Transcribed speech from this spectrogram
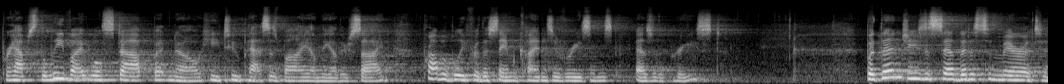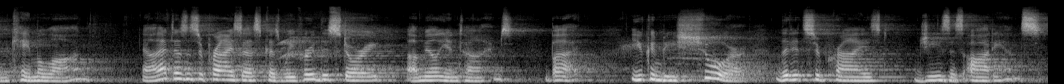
Perhaps the Levite will stop, but no, he too passes by on the other side, probably for the same kinds of reasons as the priest. But then Jesus said that a Samaritan came along. Now, that doesn't surprise us because we've heard this story a million times, but you can be sure that it surprised Jesus' audience.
